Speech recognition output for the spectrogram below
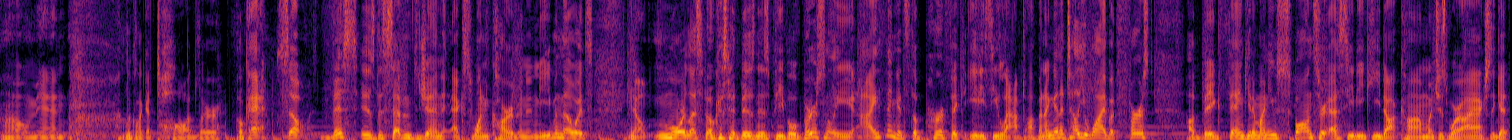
Oh man. I look like a toddler. Okay, so this is the 7th gen X1 Carbon, and even though it's, you know, more or less focused at business people, personally, I think it's the perfect EDC laptop, and I'm gonna tell you why, but first, a big thank you to my new sponsor, scdkey.com, which is where I actually get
